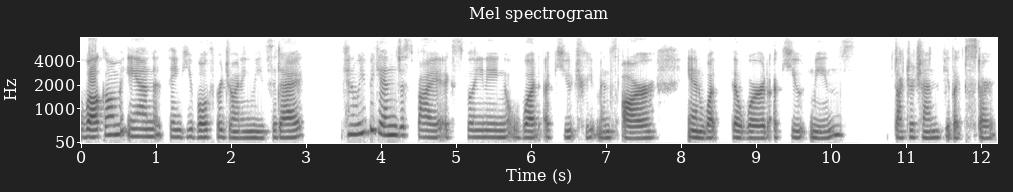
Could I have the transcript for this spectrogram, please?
Welcome and thank you both for joining me today. Can we begin just by explaining what acute treatments are and what the word acute means? Dr. Chen, if you'd like to start.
